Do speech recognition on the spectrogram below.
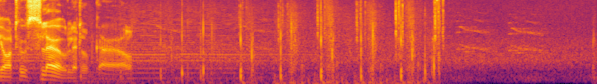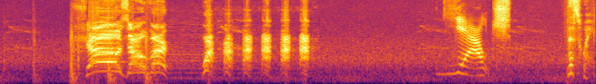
You're too slow, little girl. Show's over! Youch. This way.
